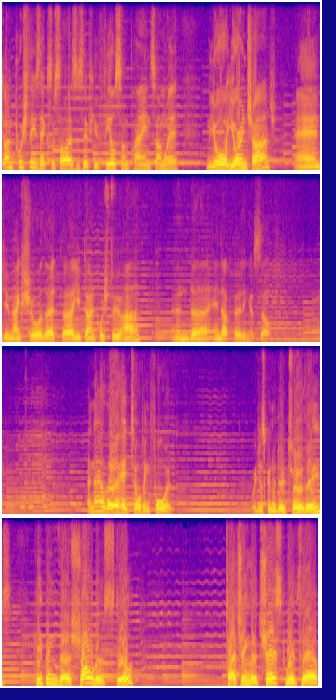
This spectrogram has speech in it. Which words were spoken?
Don't push these exercises if you feel some pain somewhere. You're, you're in charge and you make sure that uh, you don't push too hard and uh, end up hurting yourself. And now the head tilting forward. We're just going to do two of these, keeping the shoulders still touching the chest with, the,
